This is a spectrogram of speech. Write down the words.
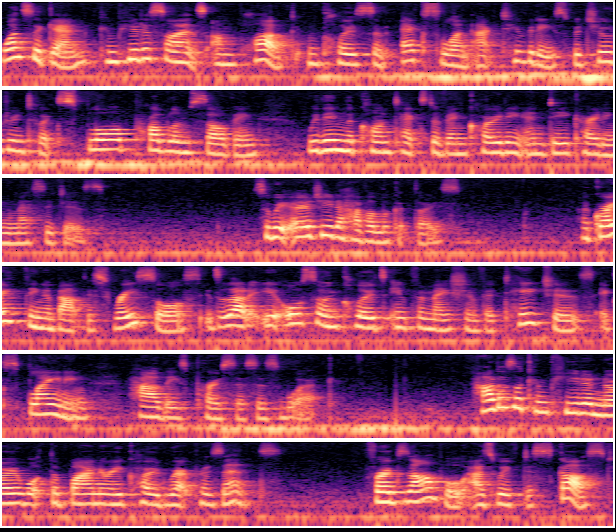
Once again, Computer Science Unplugged includes some excellent activities for children to explore problem solving within the context of encoding and decoding messages. So we urge you to have a look at those. A great thing about this resource is that it also includes information for teachers explaining how these processes work. How does a computer know what the binary code represents? For example, as we've discussed,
